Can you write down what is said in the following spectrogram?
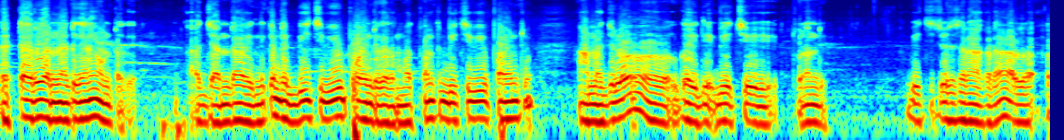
కట్టారు అన్నట్టుగానే ఉంటుంది. ఆ జెండా ఎందుకంటే బీచ్ వ్యూ పాయింట్ కదా మొత్తం అంతా బీచ్ వ్యూ పాయింట్. ఆ మధ్యలో ఒక ఇది బీచ్ చూడండి. బీచ్ చూసారా అక్కడ అల-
